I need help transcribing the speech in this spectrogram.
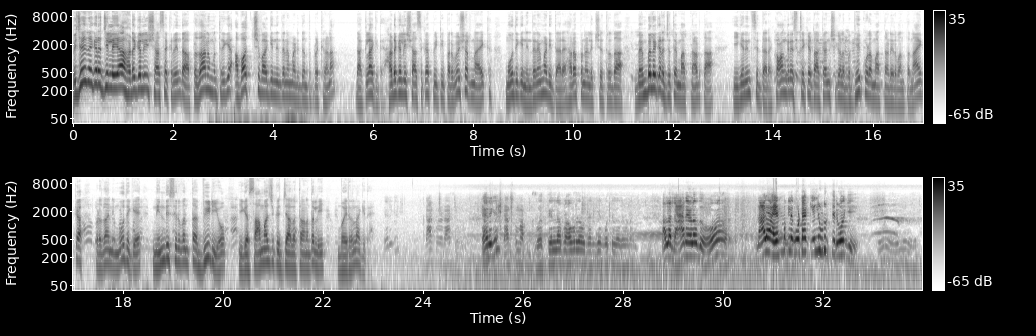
ವಿಜಯನಗರ ಜಿಲ್ಲೆಯ ಹಡಗಲಿ ಶಾಸಕರಿಂದ ಪ್ರಧಾನಮಂತ್ರಿಗೆ ಅವಾಚ್ಯವಾಗಿ ನಿಂದನೆ ಮಾಡಿದಂಥ ಪ್ರಕರಣ ದಾಖಲಾಗಿದೆ. ಹಡಗಲಿ ಶಾಸಕ ಪಿ ಟಿ ಪರಮೇಶ್ವರ್ ನಾಯಕ್ ಮೋದಿಗೆ ನಿಂದನೆ ಮಾಡಿದ್ದಾರೆ. ಹರಪನಹಳ್ಳಿ ಕ್ಷೇತ್ರದ ಬೆಂಬಲಿಗರ ಜೊತೆ ಮಾತನಾಡ್ತಾ ಈಗ ನಿಂತಿಸಿದ್ದಾರೆ ಕಾಂಗ್ರೆಸ್ ಟಿಕೆಟ್ ಆಕಾಂಕ್ಷಿಗಳ ಬಗ್ಗೆ ಕೂಡ ಮಾತನಾಡಿರುವಂಥ ನಾಯಕ ಪ್ರಧಾನಿ ಮೋದಿಗೆ ನಿಂದಿಸಿರುವಂಥ ವಿಡಿಯೋ ಈಗ ಸಾಮಾಜಿಕ ಜಾಲತಾಣದಲ್ಲಿ ವೈರಲ್ ಆಗಿದೆ. ಯಾರಿಗೆ? ಗೊತ್ತಿಲ್ಲಪ್ಪ ಅವ್ರದ್ದು ನನಗೆ ಗೊತ್ತಿಲ್ಲ ಅಲ್ಲ ನಾನು ಹೇಳೋದು ನಾಳೆ ಆ ಹೆಣ್ಮಕ್ಳಿಗೆ ಓಟ್ ಹಾಕಿ ಎಲ್ಲಿ ಹುಡುಕ್ತೀರಿ ಹೋಗಿ?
